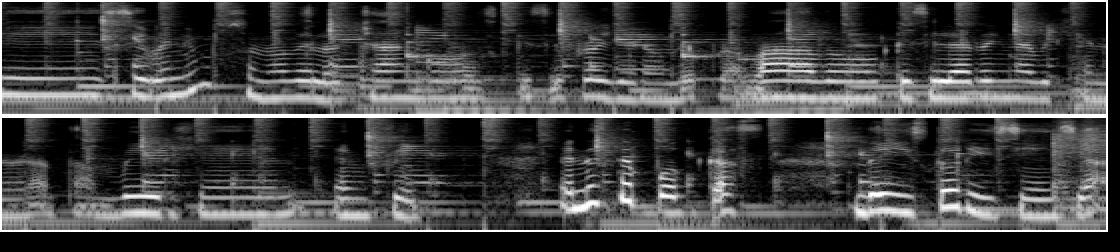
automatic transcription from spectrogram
¿no? De los changos, que si Freud era un depravado, que si la reina virgen no era tan virgen, en fin. En este podcast de historia y ciencia,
